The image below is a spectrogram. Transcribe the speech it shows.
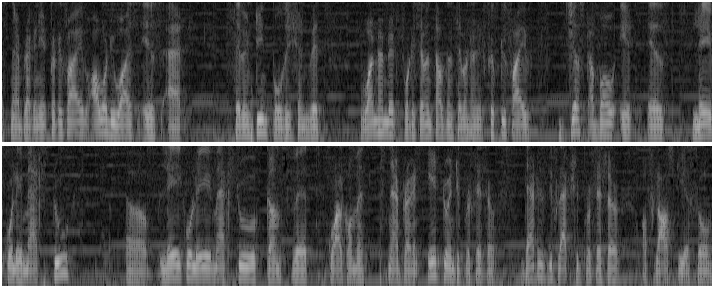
Snapdragon 835 our device is at 17th position with 147,755 just above it is LeEco Le Max 2 uh, LeEco Le Max 2 comes with Qualcomm Snapdragon 820 processor. That is the flagship processor of last year. So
